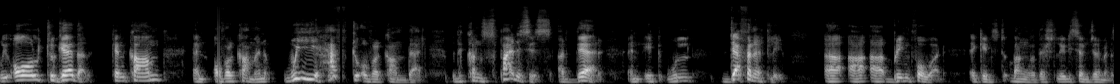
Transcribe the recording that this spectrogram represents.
we all together can come and overcome and we have to overcome that but the conspiracies are there and it will definitely uh, uh, uh, bring forward against bangladesh ladies and gentlemen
